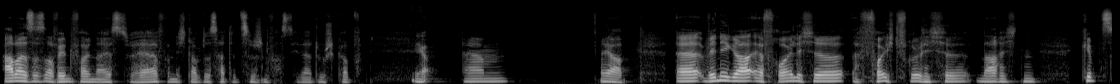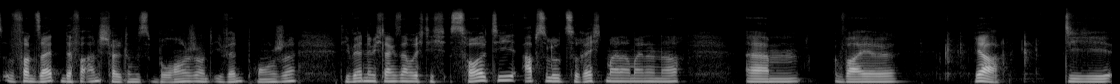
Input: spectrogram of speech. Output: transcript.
Aber es ist auf jeden Fall nice to have und ich glaube, das hat inzwischen fast jeder Duschkopf. Ja. Ähm, ja, äh, weniger erfreuliche, feuchtfröhliche Nachrichten gibt es von Seiten der Veranstaltungsbranche und Eventbranche. Die werden nämlich langsam richtig salty, absolut zu Recht meiner Meinung nach, ähm, weil ja, die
